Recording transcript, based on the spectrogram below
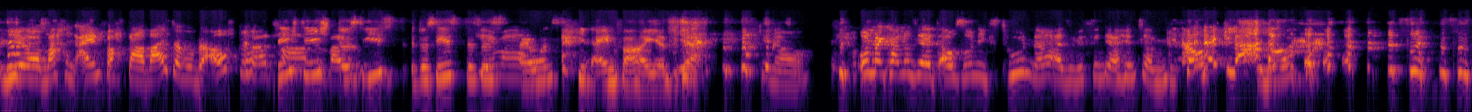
Wir machen einfach da weiter, wo wir aufgehört Richtig, haben. Richtig, du siehst, du siehst, das Thema. ist bei uns viel einfacher jetzt. Ja, genau. Und man kann uns ja jetzt auch so nichts tun, ne? Also wir sind ja hinterm genau, klar. Genau. so ist es.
